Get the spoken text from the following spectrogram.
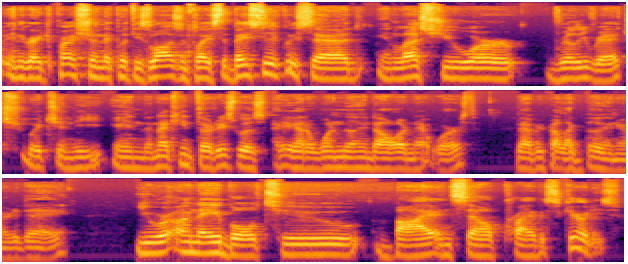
In the Great Depression, they put these laws in place that basically said, unless you were really rich, which in the in the 1930s was you had a one million dollar net worth, that'd be probably like a billionaire today, you were unable to buy and sell private securities.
